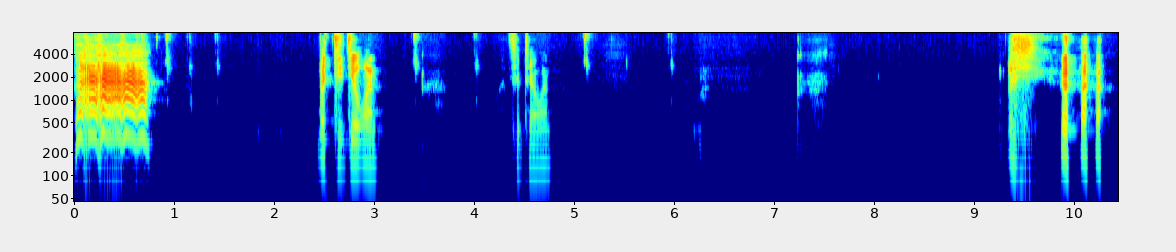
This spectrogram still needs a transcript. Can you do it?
Uh... What's he doing? What's he doing?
